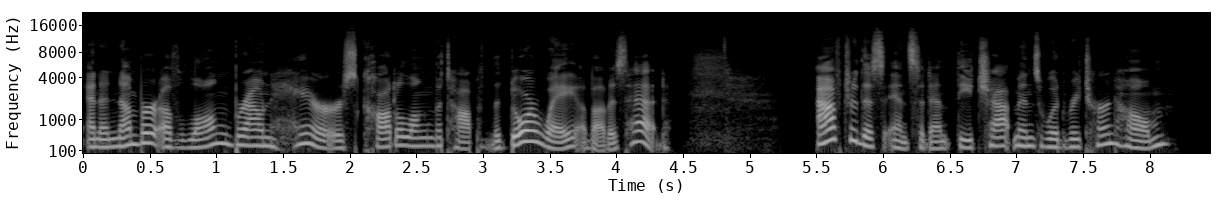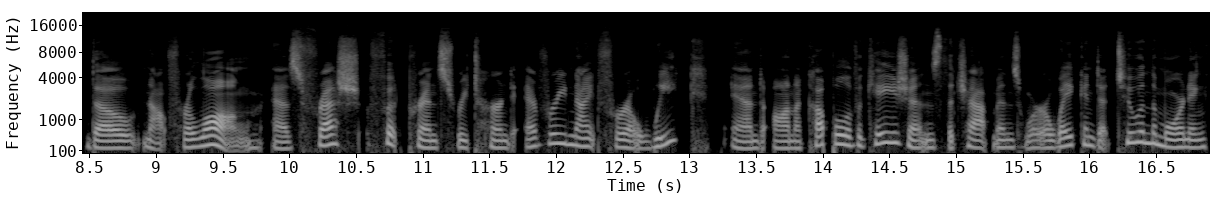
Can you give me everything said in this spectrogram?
and a number of long brown hairs caught along the top of the doorway above his head. After this incident, the Chapmans would return home, though not for long, as fresh footprints returned every night for a week, and on a couple of occasions the Chapmans were awakened at two in the morning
